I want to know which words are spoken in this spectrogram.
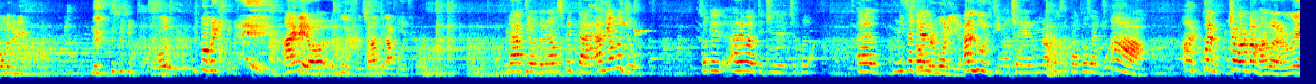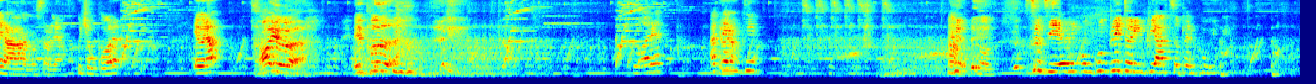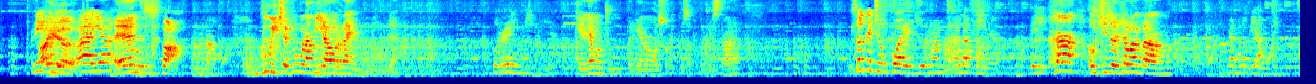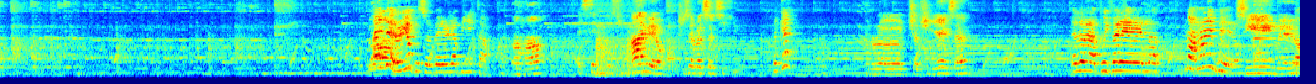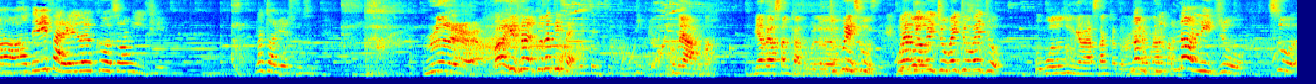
No, che- Ah, è vero, Gui funziona anche la pietra. Un attimo, dobbiamo aspettare. Andiamo giù. So che alle volte ci- c'è qual... eh, mi sa Stavo che per morire. all'ultimo c'è una cosa, qualcosa giù. Ah! Ah, quel Java ma allora non era il nostro alleato. Qui c'è un cuore. E ora. Fire! E boh! Cuore. Attenti. Ah, no. Susi è un, un completo rimpiazzo per cui. Fire! Aia e And poi- spa! Ah. Gui c'è pure una mira orrendibile. orrendibile. Ok, andiamo giù perché non lo so che cosa potrebbe stare. So che c'è un cuore giù, ma alla fine. Vedi, Ah! Ho ucciso il Java Bam! la muoviamoci. Ah, è vero, io posso avere l'abilità. Ah, Essendo su. ah, è vero, ci serve il sensitivo. Perché? Per eh, c'è cinese? E allora puoi fare la. No, non è vero. Sì, vero. No, devi fare il coso amici. Non togliere scusi. Vai! Cosa, cosa ti serve il sensitivo? Dimmi. Come arma. Mi aveva stancato quel. C'è pure Susi. Un attimo, vai giù, vai giù, vai giù. Quel vuoto tu mi aveva stancato, non, Non, non lì giù. Su.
